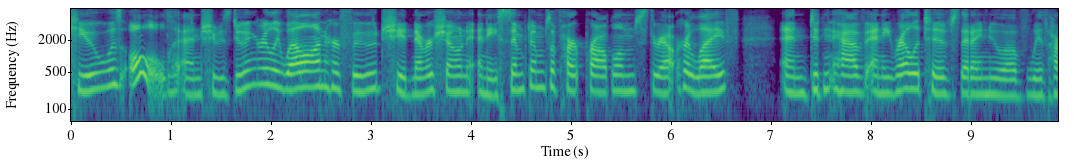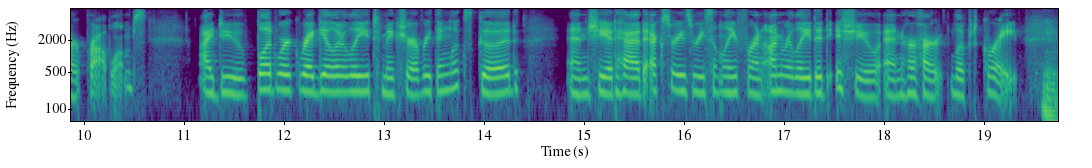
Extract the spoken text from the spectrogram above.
Q was old and she was doing really well on her food. She had never shown any symptoms of heart problems throughout her life and didn't have any relatives that I knew of with heart problems. I do blood work regularly to make sure everything looks good and she had had x rays recently for an unrelated issue, and her heart looked great. Hmm.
